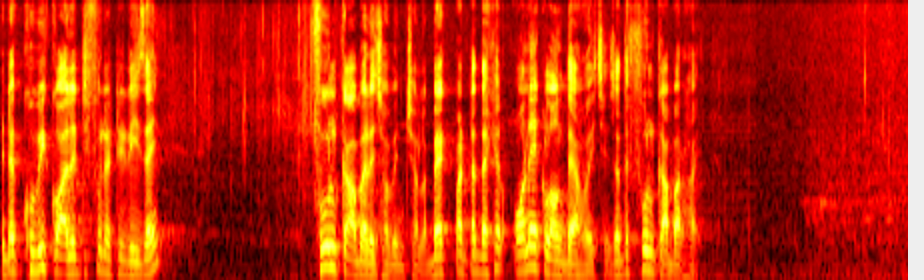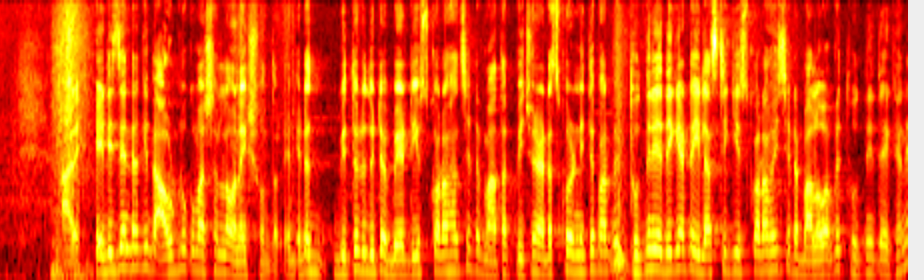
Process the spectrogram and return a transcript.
এটা খুবই কোয়ালিটিফুল একটি ডিজাইন ফুল কাভারেজ হবে ইনশাল্লাহ ব্যাক পার্টটা দেখেন অনেক লং দেওয়া হয়েছে, যাতে ফুল কাভার হয়। আর এই ডিজাইনটার কিন্তু আউটলুক মার্শাল্লাহ অনেক সুন্দর। এটা ভিতরে দুইটা বেড ইউজ করা হয়েছে, এটা মাথার পিছনে অ্যাটাচ করে নিতে পারবে। থুতনির এদিকে একটা ইলাস্টিক ইউজ করা হয়েছে, এটা ভালোভাবে থুতনিতে এখানে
